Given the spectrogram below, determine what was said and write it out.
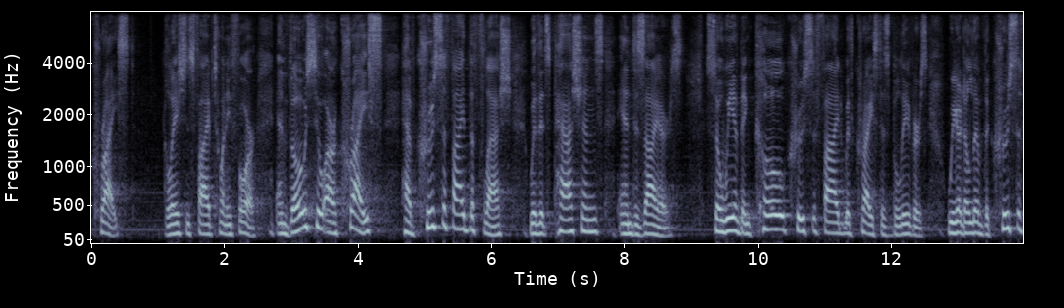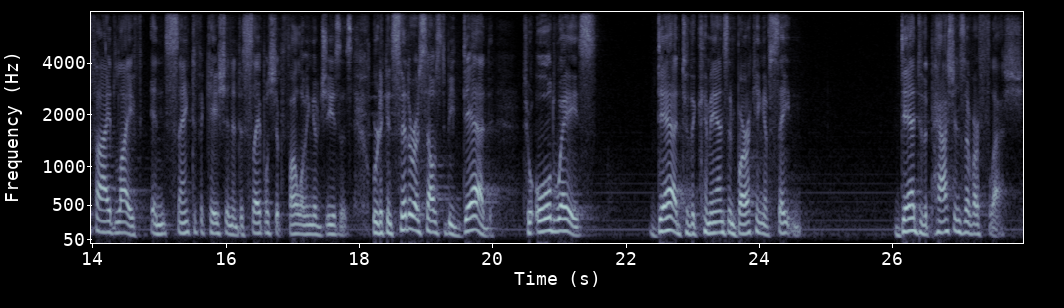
Christ. Galatians 5:24. And those who are Christ have crucified the flesh with its passions and desires. So we have been co crucified with Christ as believers. We are to live the crucified life in sanctification and discipleship following of Jesus. We're to consider ourselves to be dead to old ways, dead to the commands and barking of Satan, dead to the passions of our flesh,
